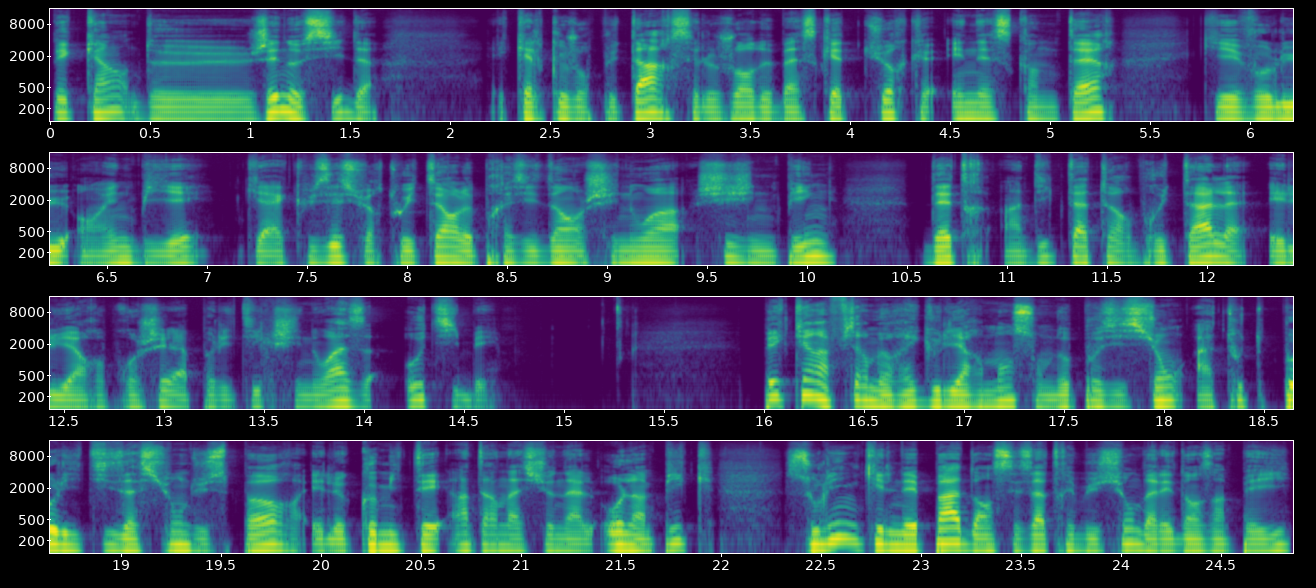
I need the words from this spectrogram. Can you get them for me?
Pékin de génocide. Et quelques jours plus tard, c'est le joueur de basket turc Enes Kanter, qui évolue en NBA, qui a accusé sur Twitter le président chinois Xi Jinping d'être un dictateur brutal et lui a reproché la politique chinoise au Tibet. Pékin affirme régulièrement son opposition à toute politisation du sport et le Comité international olympique souligne qu'il n'est pas dans ses attributions d'aller dans un pays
